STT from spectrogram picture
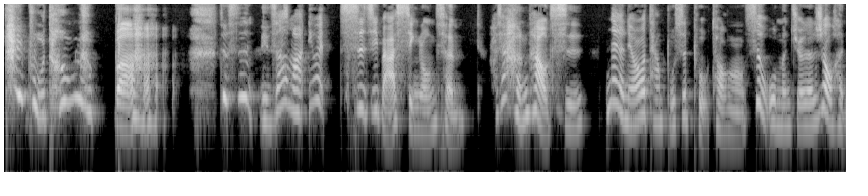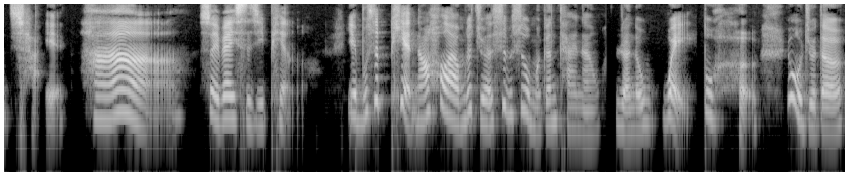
太普通了吧。就是你知道吗？因为司机把它形容成好像很好吃，那个牛肉汤不是普通哦，是我们觉得肉很柴耶，哈，所以被司机骗了。也不是骗。然后后来我们就觉得是不是我们跟台南人的胃不合？因为我觉得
